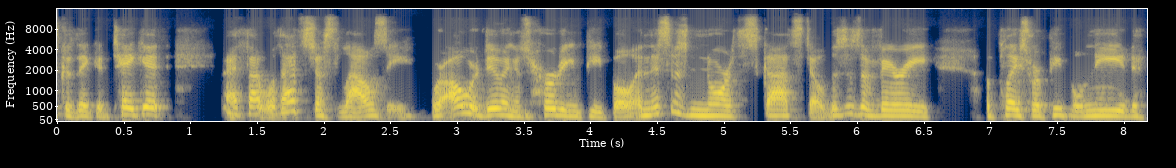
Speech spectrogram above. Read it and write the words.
because they could take it. And I thought, well, that's just lousy. Where all we're doing is hurting people. And this is North Scottsdale. This is a very a place where people need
